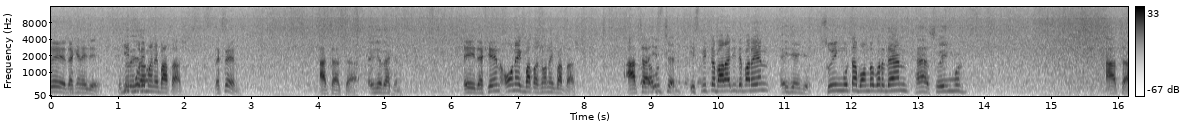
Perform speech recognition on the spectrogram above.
রে দেখেন এই যে কি। পরিমাণে বাতাস দেখছেন? আচ্ছা আচ্ছা। এই যে দেখেন। এই দেখেন অনেক বাতাস অনেক বাতাস। আচ্ছা? স্পিডটা বাড়াই দিতে পারেন। এই যে এই যে। সুইং মুডটা বন্ধ করে দেন। হ্যাঁ সুইং মুড আচ্ছা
